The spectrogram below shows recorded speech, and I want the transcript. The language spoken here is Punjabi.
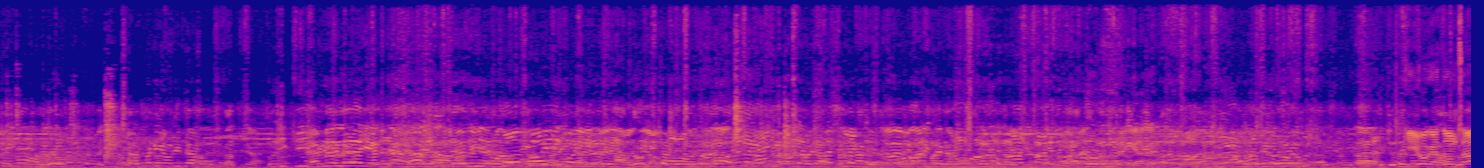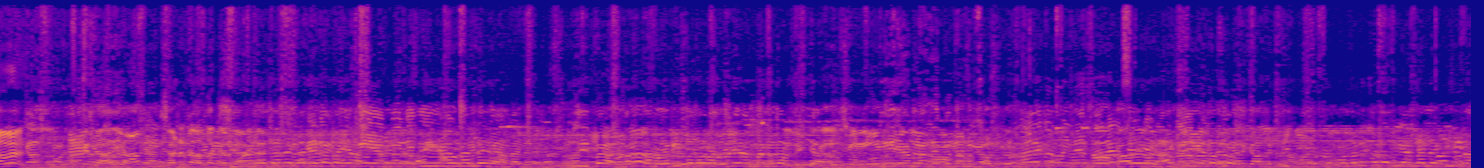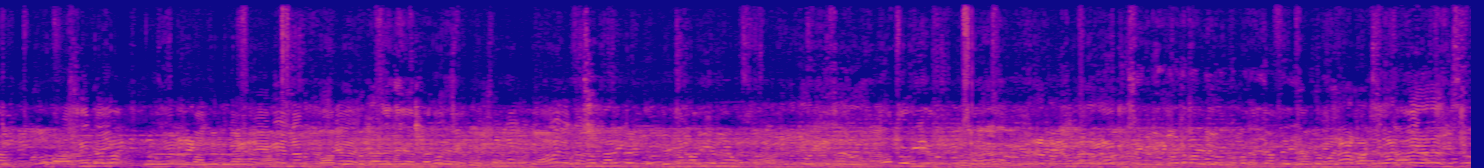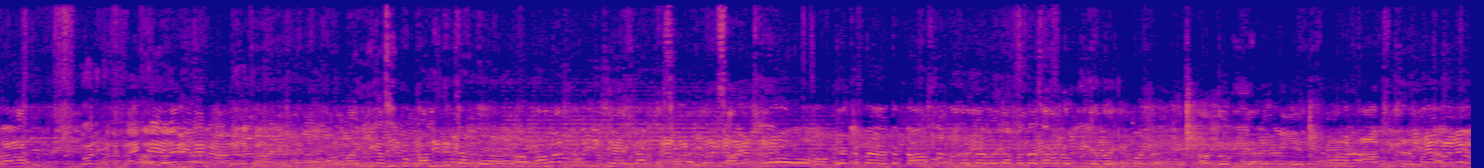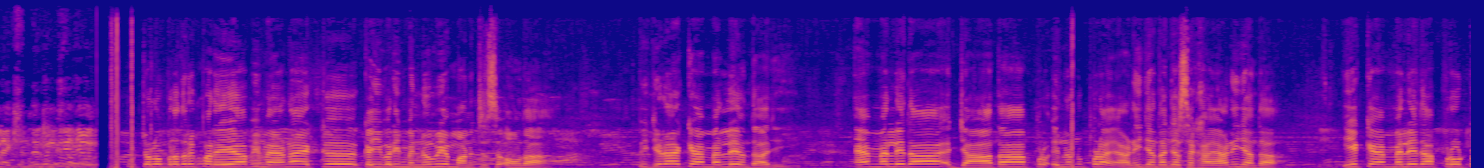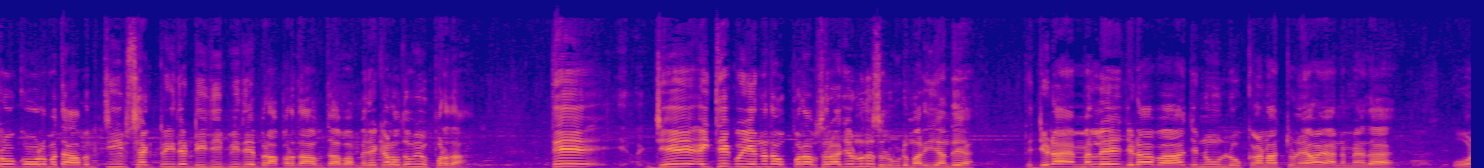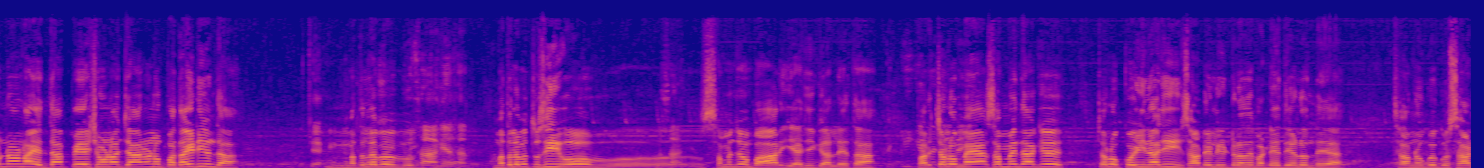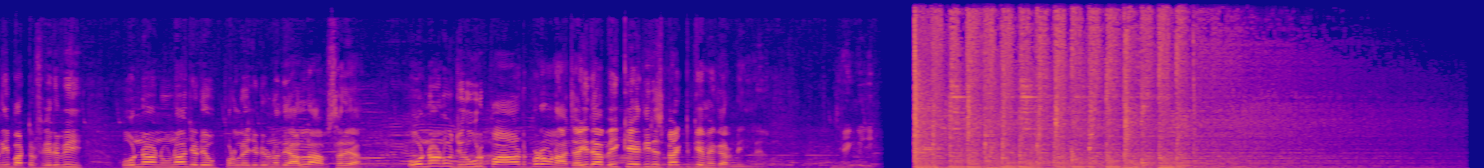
ਸ਼ਰਮ ਨਹੀਂ ਆਉਂਦੀ ਤੁਹਾਨੂੰ ਤੁਸੀਂ ਕੀ ਐਮਐਲਏ ਯਾਰ ਕੋਈ ਨਹੀਂ ਕੋਈ ਕੀ ਹੋ ਗਿਆ ਤੁਮ ਸਾਹਿਬ ਸਾਡੇ ਨਾਲ ਦਾ ਗਰਮ ਹੋ ਜਾਂਦਾ ਤੁਸੀਂ ਭੈਣ ਤੁਹਾਨੂੰ ਇਹ ਵੀ ਪਤਾ ਹੋਣਾ ਚਾਹੀਦਾ ਐਮਐਲਏ ਦਾ ਬੰਦੇ ਨੂੰ ਸੁਣ ਸਾਰੇ ਕੋਈ ਨੇ ਸੋ ਸਾਰੇ ਗੱਲ ਠੀਕ ਉਹਨਾਂ ਨੂੰ ਪਤਾ ਵੀ ਐਮਐਲਏ ਇਹਨਾਂ ਨੂੰ ਬਾਬੇ ਬਟਾਲੇ ਦੀ ਐਮਐਲਏ ਸੁਣਦਾ ਨਹੀਂ ਧੱਕੇ ਕਿਉਂ ਮਾਰੀ ਜਾਂਦੇ ਹੋ ਭਾਈ ਜੀ ਅਸੀਂ ਕੋਈ ਗੱਲ ਹੀ ਨਹੀਂ ਕਰਦੇ ਆਪਾਂ ਬਸ ਕੋਈ ਨਹੀਂ ਗੱਲ ਦੱਸਣਾ ਯਾਰ ਸਾਰੇ ਉਹ ਹੋ ਗਿਆ ਇੱਕ ਭੈਣ ਦਾ ਕਾਂਸਟੇਬਲ ਲੈਵਲ ਦਾ ਬੰਦਾ ਸਾਨੂੰ ਰੋਕੀ ਜਾਂਦਾ ਹੈ ਹੱਦ ਹੋ ਗਈ ਆ। ਹੁਣ ਆਪ ਸੀ ਸਿਰਫ ਗੱਲ ਨਹੀਂ ਇਲੈਕਸ਼ਨ ਦੇ ਵਿੱਚ। ਚਲੋ ਬ੍ਰਦਰ ਭਰੇ ਆ ਵੀ ਮੈਂ ਨਾ ਇੱਕ ਕਈ ਵਾਰੀ ਮੈਨੂੰ ਵੀ ਇਹ ਮਨ ਚ ਆਉਂਦਾ ਵੀ ਜਿਹੜਾ ਇੱਕ ਐਮਐਲਏ ਹੁੰਦਾ ਜੀ ਐਮਐਲਏ ਦਾ ਜਾਂ ਤਾਂ ਪ੍ਰੋ- ਇਹਨਾਂ ਨੂੰ ਪੜਾਇਆ ਨਹੀਂ ਜਾਂਦਾ ਜਾਂ ਸਿਖਾਇਆ ਨਹੀਂ ਜਾਂਦਾ। ਇੱਕ ਐਮਐਲਏ ਦਾ ਪ੍ਰੋਟੋਕੋਲ ਮੁਤਾਬਕ ਚੀਫ ਸੈਕਟਰੀ ਤੇ ਡੀਜੀਪੀ ਦੇ ਬਰਾਬਰ ਦਾ ਅਹੁਦਾ ਵਾ ਮੇਰੇ ਖਿਆਲ ਉਦੋਂ ਵੀ ਉੱਪਰ ਦਾ। ਤੇ ਜੇ ਇੱਥੇ ਕੋਈ ਇਹਨਾਂ ਦਾ ਉੱਪਰ ਅਫਸਰ ਆ ਜੇ ਉਹਨੂੰ ਤਾਂ ਸਲੂਟ ਮਾਰੀ ਜਾਂਦੇ ਆ। ਤੇ ਜਿਹੜਾ ਐਮਐਲਏ ਜਿਹੜਾ ਵਾ ਜਿਹਨੂੰ ਲੋਕਾਂ ਨਾਲ ਚੁਣਿਆ ਹੋਇਆ ਨੁਮਾਇੰਦਾ ਉਹਨਾਂ ਨਾਲ ਇਦਾਂ ਪੇਸ਼ ਹੋਣਾ ਜਾਂ ਇਹਨਾਂ ਨੂੰ ਪਤਾ ਹੀ ਨਹੀਂ ਹੁੰਦਾ। ਮਤਲਬ ਆ ਮਤਲਬ ਤੁਸੀਂ ਉਹ ਸਮਝੋ ਬਾਹਰ ਹੀ ਹੈ ਜੀ ਗੱਲ ਇਹ ਤਾਂ। ਪਰ ਚਲੋ ਮੈਂ ਸਮਝਦਾ ਕਿ ਚਲੋ ਕੋਈ ਨਾ ਜੀ ਸਾਡੇ ਲੀਡਰਾਂ ਦੇ ਵੱਡੇ ਦਿਲ ਹੁੰਦੇ ਆ। ਸਾਨੂੰ ਕੋਈ ਗੁੱਸਾ ਨਹੀਂ ਬਟ ਫਿਰ ਵੀ ਉਹਨਾਂ ਨੂੰ ਨਾ ਜਿਹੜੇ ਉੱਪਰਲੇ ਜਿਹੜੇ ਉਹਨਾਂ ਦੇ ਆਲਾ ਅਫਸਰ ਆ ਉਹਨਾਂ ਨੂੰ ਜ਼ਰੂਰ ਪਾਠ ਪੜਾਉਣਾ ਚਾਹੀਦਾ ਬਈ, ਕਿਸੇ ਦੀ ਰਿਸਪੈਕਟ ਕਿਵੇਂ ਕਰਨੀ ਹੈ। ਥੈਂਕ ਯੂ ਜੀ।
